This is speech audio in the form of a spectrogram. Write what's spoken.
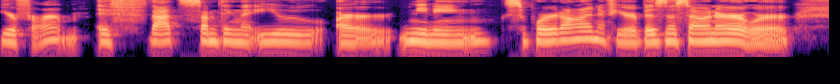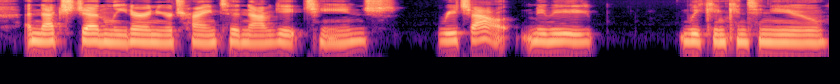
your firm if that's something that you are needing support on. If you're a business owner or a next gen leader and you're trying to navigate change, reach out. Maybe we can continue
